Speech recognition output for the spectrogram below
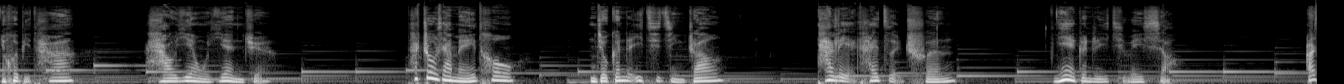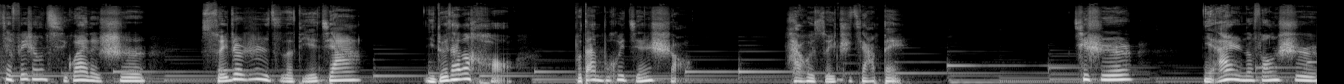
你会比他还要厌恶厌倦。他皱下眉头，你就跟着一起紧张。他咧开嘴唇，你也跟着一起微笑。而且非常奇怪的是，随着日子的叠加，你对他的好不但不会减少，还会随之加倍。其实，你爱人的方式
